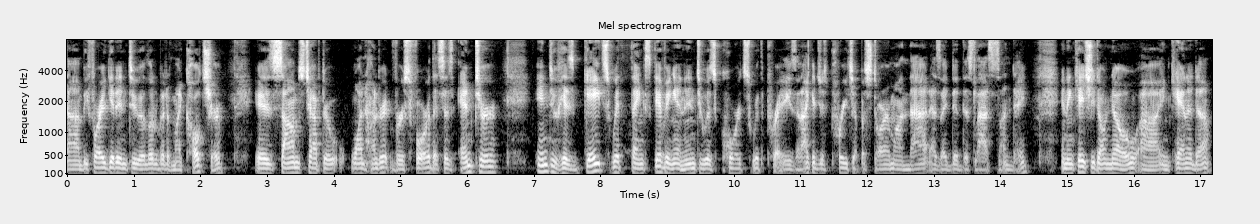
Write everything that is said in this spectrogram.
uh, before I get into a little bit of my culture is Psalms chapter 100, verse four, that says, "Enter." into his gates with thanksgiving and into his courts with praise. And I could just preach up a storm on that as I did this last Sunday. And in case you don't know, uh, in Canada,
